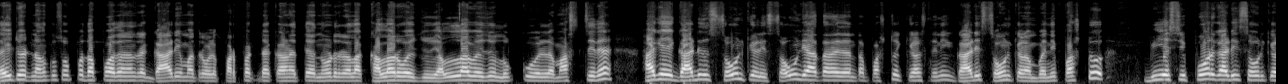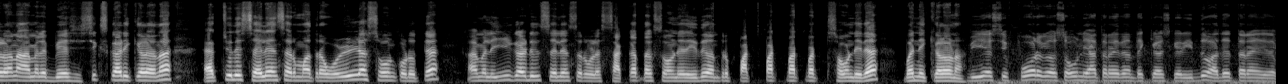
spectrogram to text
ಲೈಟ್ ವೇಟ್ ನನಗೂ ಸ್ವಲ್ಪ ದಪ್ಪ ಅದಂದ್ರೆ ಗಾಡಿ ಮಾತ್ರ ಒಳ್ಳೆ ಪರ್ಫೆಕ್ಟಾಗಿ ಕಾಣುತ್ತೆ. ನೋಡಿದ್ರಲ್ಲ ಕಲರ್ ವೈಸು ಎಲ್ಲ ವೈಸು ಲುಕ್ಕು ಒಳ್ಳೆ, ಮಸ್ತ್ ಇದೆ. ಹಾಗೆ ಈ ಗಾಡಿದು ಸೌಂಡ್ ಕೇಳಿ ಸೌಂಡ್ ಯಾವ ಥರ ಇದೆ ಅಂತ ಫಸ್ಟು ಕೇಳಿಸ್ತೀನಿ. ಗಾಡಿ ಸೌಂಡ್ ಕೇಳೋಣ ಬನ್ನಿ. First B S C four ಗಾಡಿ ಸೌಂಡ್ ಕೇಳೋಣ, ಆಮೇಲೆ ಬಿ ಎಸ್ ಸಿ ಸಿಕ್ಸ್ ಗಾಡಿ ಕೇಳೋಣ. ಆ್ಯಕ್ಚುಲಿ ಸೈಲೆನ್ಸರ್ ಮಾತ್ರ ಒಳ್ಳೆ ಸೌಂಡ್ ಕೊಡುತ್ತೆ. ಆಮೇಲೆ ಈ ಗಾಡಿ ಸೈಲೆನ್ಸರ್ ಒಳ್ಳೆ ಸಖತ್ತಾಗಿ ಸೌಂಡ್ ಇದೆ. ಇದು ಅಂತೂ ಪಟ್ ಪಟ್ ಪಟ್ ಪಟ್ ಸೌಂಡ್ ಇದೆ. ಬನ್ನಿ ಕೇಳೋಣ. B S C four sound ಯಾವ ಥರ ಇದೆ ಅಂತ ಕೇಳಿಸ್ಕೊಳ್ಳಿ ಇದು ಅದೇ ಥರ ಇದೆ.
